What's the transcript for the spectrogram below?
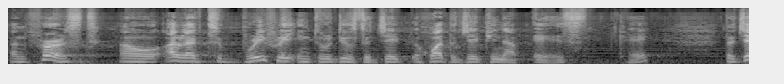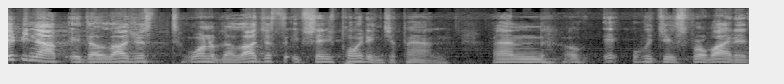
And first, uh, I'd like to briefly introduce the what the JPNAP is. Okay? The JPNAP is the largest, one of the largest exchange point in Japan, and uh, it, which is provided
